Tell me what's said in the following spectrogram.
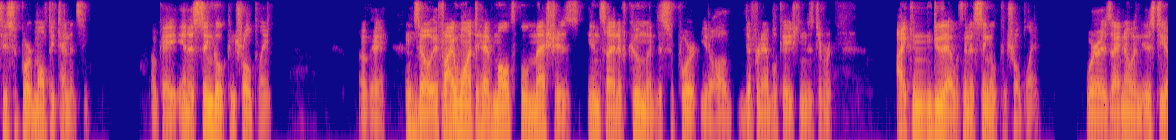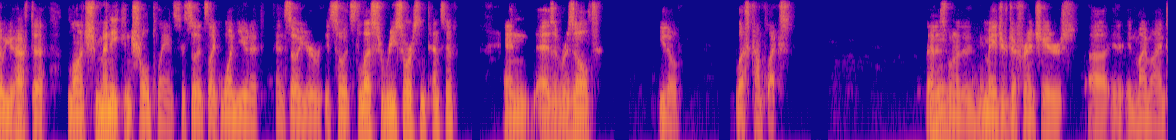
to support multi-tenancy, okay, in a single control plane. Okay, Mhm, so if I mhm. want to have multiple meshes inside of Kuma to support, you know, all different applications, different, I can do that within a single control plane. Whereas I know in Istio you have to launch many control planes, so it's like one unit, and so you're so it's less resource intensive, and as a result, you know, less complex. That is Mhm. one of the major differentiators uh, in, in my mind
